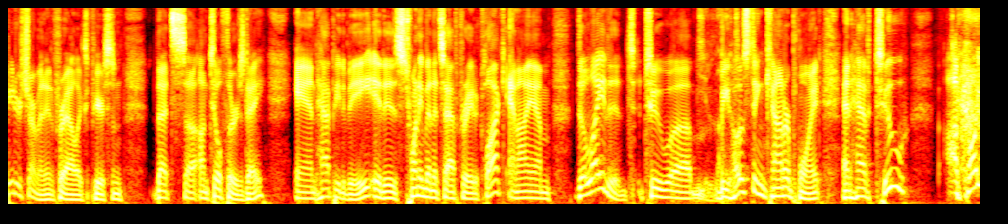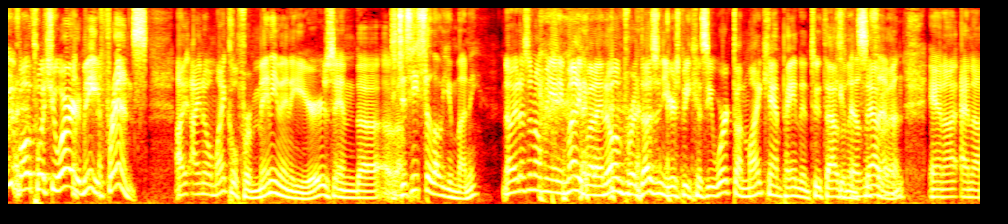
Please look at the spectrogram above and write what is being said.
Peter Sherman in for Alex Pearson. That's uh, until Thursday, and happy to be. It is 20 minutes after 8 o'clock, and I am delighted to uh, be hosting Counterpoint and have two. I'll call you both what you are to me, friends. I, I know Michael for many, many years, and uh, Does he still owe you money? No, he doesn't owe me any money, but I know him for a dozen years because he worked on my campaign in 2007. 2007. And I and I,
